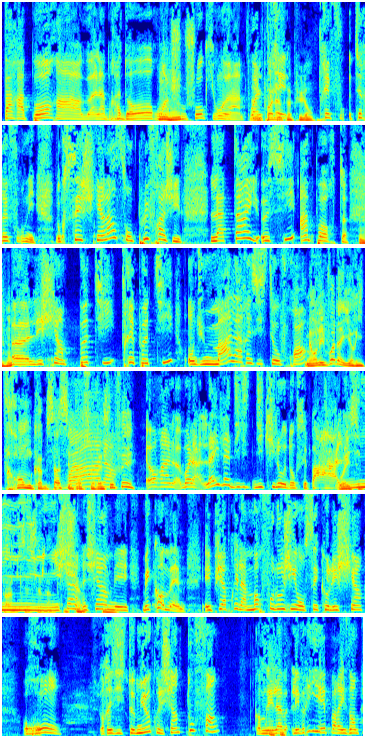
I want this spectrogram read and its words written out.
par rapport à un labrador ou un Mhm. chouchou qui ont un poil, Un poil un très, peu plus long. très, fou- très fourni. Donc ces chiens-là sont plus fragiles. La taille aussi importe. Mhm. Euh, les chiens petits, très petits, ont du mal à résister au froid. Mais on les voit d'ailleurs, ils tremblent comme ça, c'est pour se réchauffer. Or, un- voilà, là il a 10, 10 kilos, donc c'est pas Oui, mini pas- mini mini petit chien, chien. chien, Mm. mais mais quand même. Et puis après la morphologie, on sait que les chiens ronds résistent mieux que les chiens tout fins. comme les lévriers par exemple.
